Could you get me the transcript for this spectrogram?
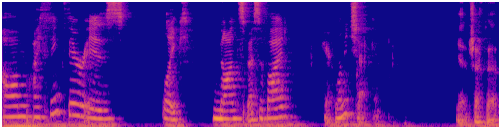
Um, I think there is like non-specified. Here, let me check. Yeah, check that.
